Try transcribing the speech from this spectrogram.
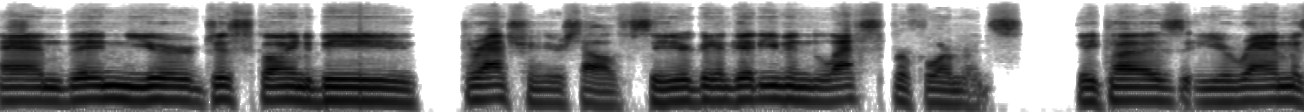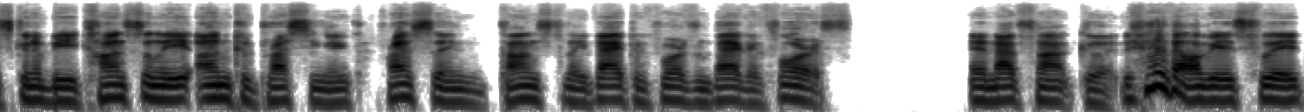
and then you're just going to be thrashing yourself. So, you're going to get even less performance because your RAM is going to be constantly uncompressing and compressing constantly back and forth and back and forth. And that's not good, obviously.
